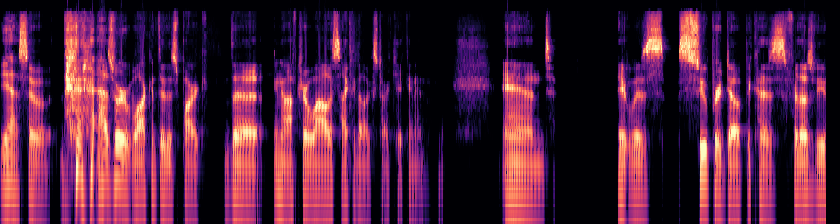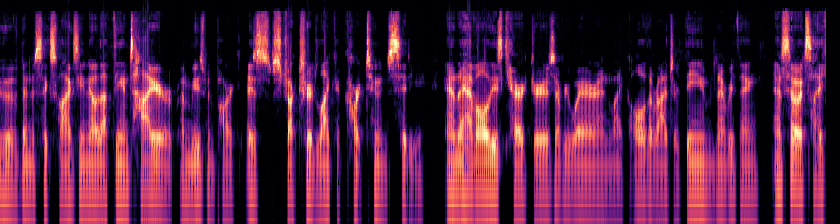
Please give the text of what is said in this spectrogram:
Yeah, so as we're walking through this park, the you know after a while the psychedelics start kicking in, and it was super dope because for those of you who have been to Six Flags, you know that the entire amusement park is structured like a cartoon city, and they have all these characters everywhere, and like all the rides are themed and everything, and so it's like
